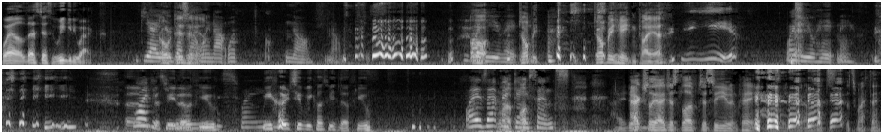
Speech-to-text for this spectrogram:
Well, that's just wiggity whack. Yeah, Oh, you're it is a- definitely not with. No, no. Why Oh, do you hate don't me? be, don't be hating, Paya. Yeah. Why do you hate me? Uh, Why did because you we love you. this way? We hurt you because we love you. Why does that Well, make any well- sense? I Actually, I just love to see you in pain. You know, that's, that's my thing.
